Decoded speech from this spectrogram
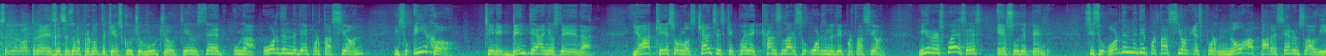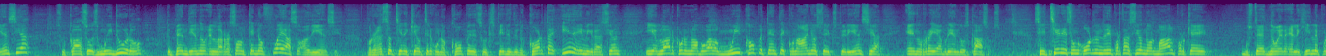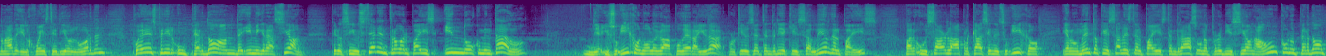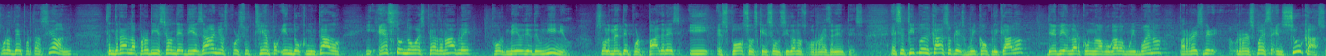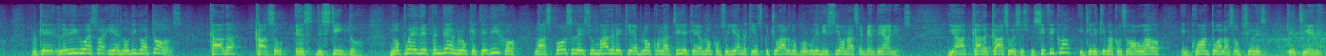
Señor, otra vez, esa es una pregunta que escucho mucho. ¿Tiene usted una orden de deportación y su hijo tiene 20 años de edad? ¿Ya qué son los chances que puede cancelar su orden de deportación? Mi respuesta es, eso depende. Si su orden de deportación es por no aparecer en su audiencia, su caso es muy duro, dependiendo en la razón que no fue a su audiencia. Por eso tiene que obtener una copia de su expediente de corte y de inmigración y hablar con un abogado muy competente con años de experiencia en reabriendo los casos. Si tienes un orden de deportación normal porque usted no era elegible por nada y el juez te dio el orden, puedes pedir un perdón de inmigración. Pero si usted entró al país indocumentado, su hijo no lo va a poder ayudar porque usted tendría que salir del país para usar la aplicación de su hijo y al momento que sales del país tendrás una prohibición, aún con el perdón por la deportación, tendrás la prohibición de 10 años por su tiempo indocumentado y esto no es perdonable por medio de un niño, solamente por padres y esposos que son ciudadanos o residentes. Ese tipo de caso que es muy complicado, debe hablar con un abogado muy bueno para recibir respuesta en su caso, porque le digo eso y lo digo a todos, cada caso es distinto. No puede depender lo que te dijo la esposa de su madre que habló con la tía, que habló con su yerna, que escuchó algo por Univision hace 20 años. Ya cada caso es específico y tiene que hablar con su abogado en cuanto a las opciones que tiene.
